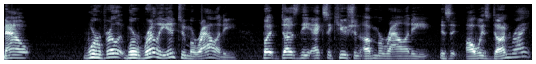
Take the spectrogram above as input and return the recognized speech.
Now, we're really we're really into morality, but does the execution of morality is it always done right?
